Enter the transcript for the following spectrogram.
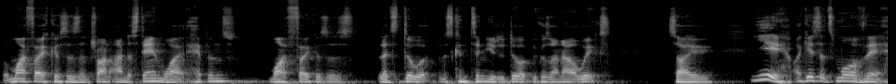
but my focus isn't trying to understand why it happens. My focus is let's do it. Let's continue to do it because I know it works. So yeah, I guess it's more of that.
